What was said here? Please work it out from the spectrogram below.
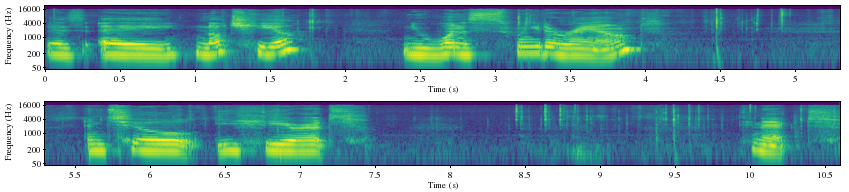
there's a notch here. And you want to swing it around until you hear it connect.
